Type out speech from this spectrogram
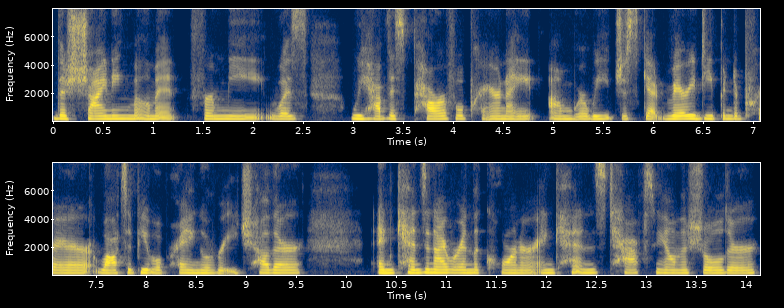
the shining moment for me was we have this powerful prayer night um, where we just get very deep into prayer, lots of people praying over each other. And Kenz and I were in the corner, and Kenz taps me on the shoulder,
